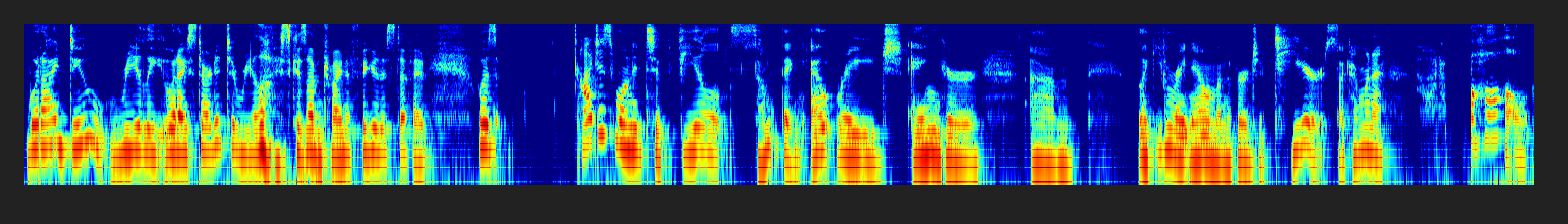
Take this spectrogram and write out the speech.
what I do really, what I started to realize because I'm trying to figure this stuff out, was I just wanted to feel something outrage, anger. Um, like even right now, I'm on the verge of tears. Like I want to, I want to bawl,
